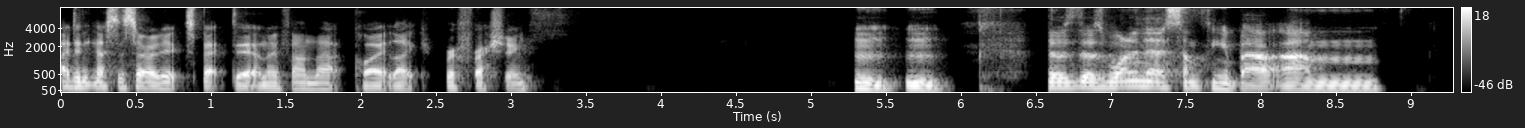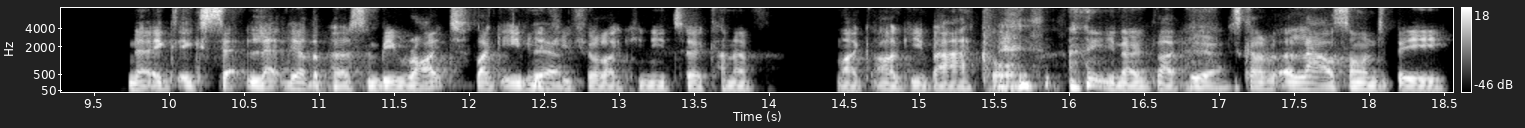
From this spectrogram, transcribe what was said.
I didn't necessarily expect it and I found that quite like refreshing Mm, mm. There was there was one in there something about um no ex- accept let the other person be right like even Yeah. if you feel like you need to kind of like argue back or you know like yeah just kind of allow someone to be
